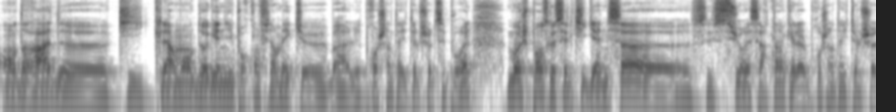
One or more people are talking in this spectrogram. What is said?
Andrade euh, qui clairement doit gagner pour confirmer que bah, le prochain title shot c'est pour elle. Moi je pense que celle qui gagne ça, euh, c'est sûr et certain qu'elle a le prochain title shot.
